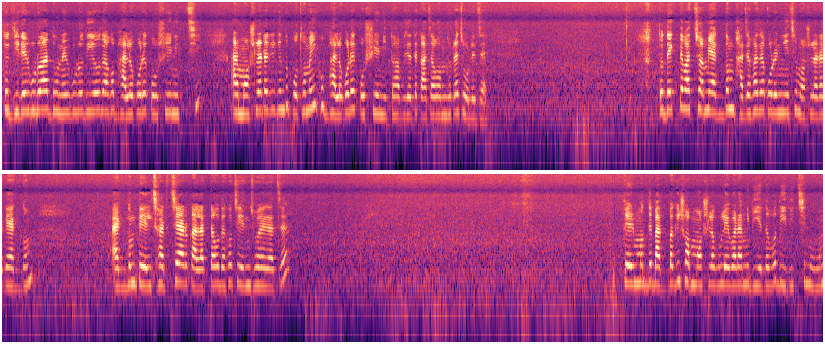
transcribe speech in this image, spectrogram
তো জিরের গুঁড়ো আর ধনের গুঁড়ো দিয়েও দেখো ভালো করে কষিয়ে নিচ্ছি। আর মশলাটাকে কিন্তু প্রথমেই খুব ভালো করে কষিয়ে নিতে হবে যাতে কাঁচা গন্ধটা চলে যায়। তো দেখতে পাচ্ছ আমি একদম ভাজা ভাজা করে নিয়েছি মশলাটাকে একদম। একদম তেল ছাড়ছে আর কালারটাও দেখো চেঞ্জ হয়ে গেছে। তো এর মধ্যে বাদবাকি সব মশলাগুলো এবার আমি দিয়ে দেবো, দিয়ে দিচ্ছি নুন।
